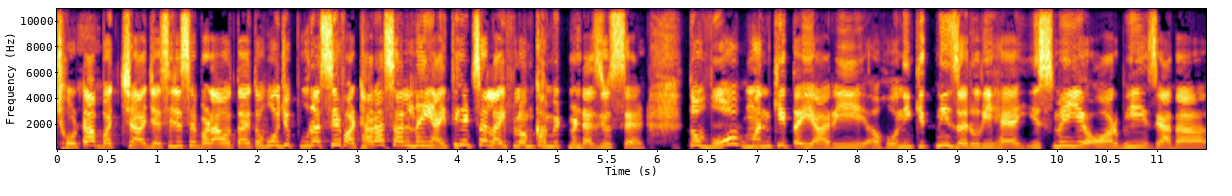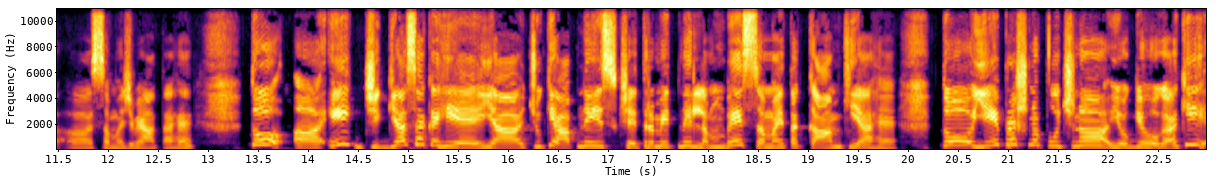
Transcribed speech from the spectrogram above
छोटा बच्चा जैसे जैसे बड़ा होता है तो वो जो पूरा सिर्फ़ अठारह साल नहीं I think it's a life long commitment as you said तो वो मन की तैयारी होनी कितनी ज़रूरी है, इसमें ये और भी ज़्यादा समझ में आता है। तो एक जिज्ञासा कहिए या चूँकि आपने इस क्षेत्र में इतने लंबे समय तक काम किया है तो ये प्रश्न पूछना योग्य होगा कि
